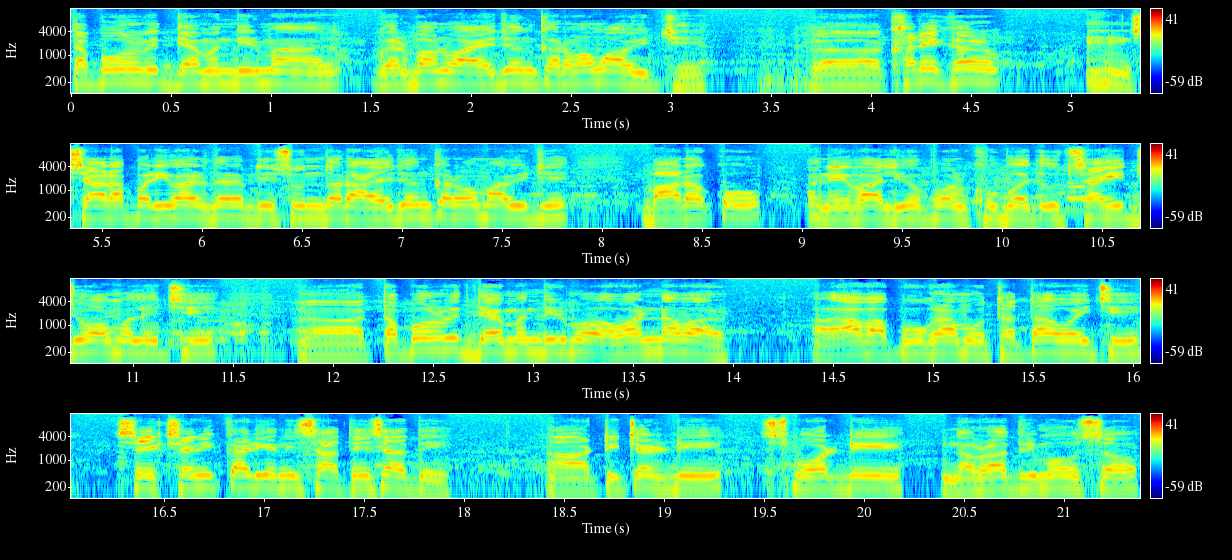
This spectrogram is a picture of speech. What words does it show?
તપોવન વિદ્યા મંદિરમાં ગરબાનું આયોજન કરવામાં આવ્યું છે. ખરેખર સારા પરિવાર તરફથી સુંદર આયોજન કરવામાં આવ્યું છે. બાળકો અને વાલીઓ પણ ખૂબ જ ઉત્સાહિત જોવા મળે છે. તપોવન વિદ્યા મંદિરમાં અવારનવાર આવા પ્રોગ્રામો થતા હોય છે. શૈક્ષણિક કાર્યની સાથે સાથે teacher day, sport day, Navratri મહોત્સવ,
